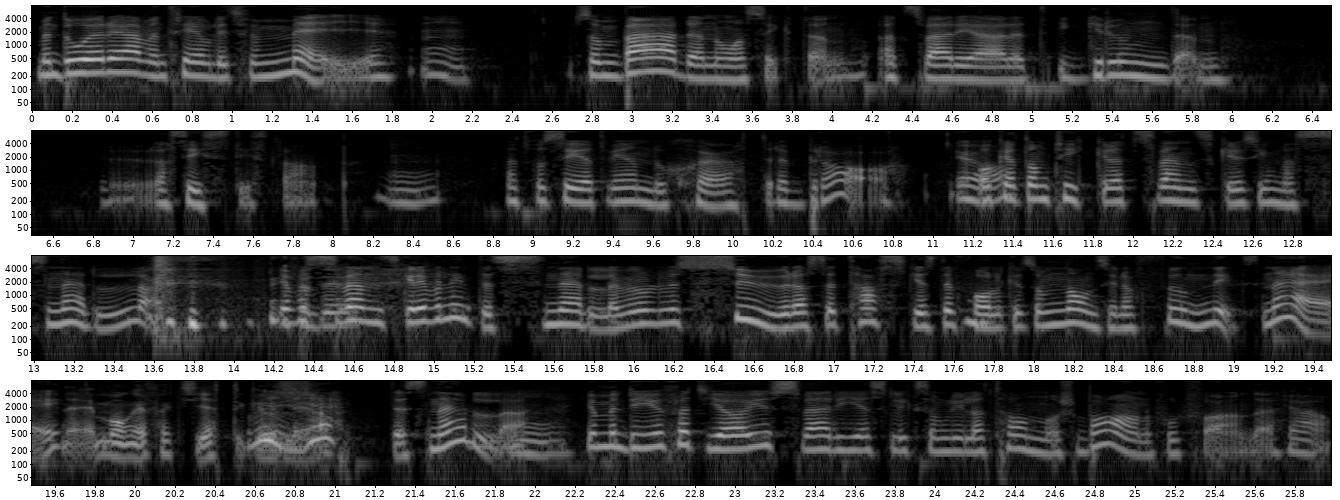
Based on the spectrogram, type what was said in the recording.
Men då är det även trevligt för mig, Mm. som bär den åsikten, att Sverige är ett i grunden eh, rasistiskt land. Mm. Att få se att vi ändå sköter det bra. Ja. Och att de tycker att svenskar är så himla snälla. Ja, för svenskar är väl inte snälla? Vi är väl det suraste, taskigaste folket som någonsin har funnits? Nej. Nej, många är faktiskt Vi är jättegulliga. jättesnälla. Mm. Ja, men det är ju för att jag är ju Sveriges liksom lilla tonårsbarn fortfarande. Ja.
